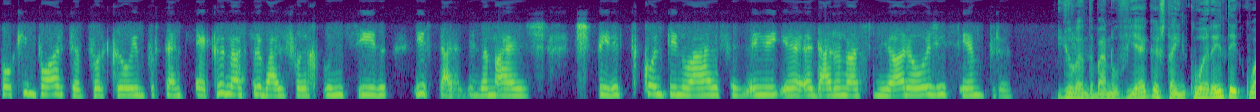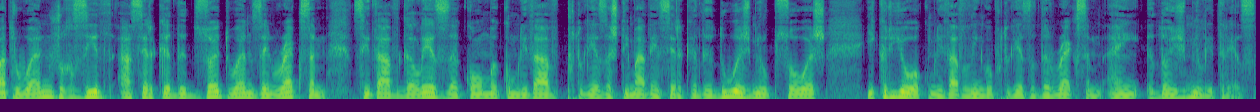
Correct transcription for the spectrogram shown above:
pouco importa, porque o importante é que o nosso trabalho foi reconhecido e isso dá-nos ainda mais espírito de continuar a, fazer, a dar o nosso melhor hoje e sempre. Yolanda Bano Viegas tem 44 anos, reside há cerca de 18 anos em Wrexham, cidade galesa com uma comunidade portuguesa estimada em cerca de 2 mil pessoas e criou a comunidade de língua portuguesa de Wrexham em 2013.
